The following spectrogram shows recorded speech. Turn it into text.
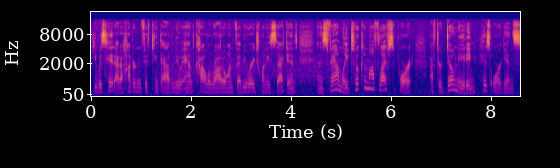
He was hit at 115th Avenue and Colorado on February 22nd, and his family took him off life support after donating his organs.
